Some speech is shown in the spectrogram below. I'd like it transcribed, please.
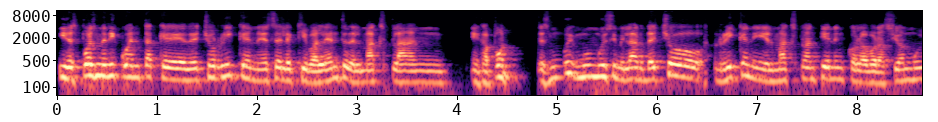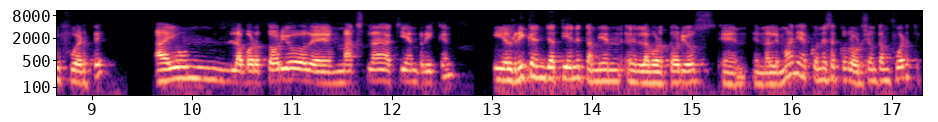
Y después me di cuenta que, de hecho, Riken es el equivalente del Max Planck en Japón. Es muy, muy, muy similar. De hecho, Riken y el Max Planck tienen colaboración muy fuerte. Hay un laboratorio de Max Planck aquí en Riken y el Riken ya tiene también eh, laboratorios en, en, Alemania con esa colaboración tan fuerte.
